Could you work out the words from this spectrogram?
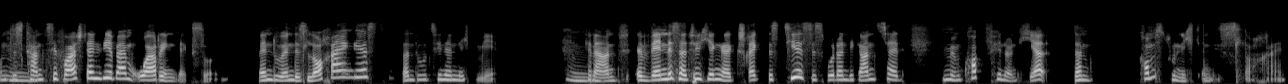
Und mhm. das kannst du dir vorstellen wie beim Ohrring wechseln. Wenn du in das Loch reingehst, dann tut es ihnen nicht weh. Mhm. Genau. Und wenn das natürlich irgendein geschrecktes Tier ist, wo dann die ganze Zeit mit dem Kopf hin und her, dann kommst du nicht in dieses Loch rein.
